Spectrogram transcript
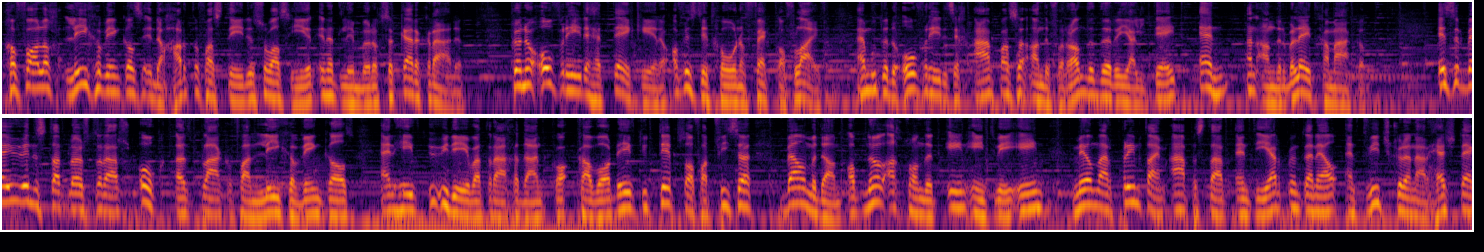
Gevolg lege winkels in de harten van steden zoals hier in het Limburgse Kerkrade. Kunnen overheden het tij keren of is dit gewoon een fact of life? En moeten de overheden zich aanpassen aan de veranderde realiteit en een ander beleid gaan maken? Is er bij u in de stad, luisteraars, ook een sprake van lege winkels? En heeft u idee wat eraan gedaan kan worden? Heeft u tips of adviezen? Bel me dan op 0800-1121. Mail naar primtimeapenstaartntr.nl en tweets kunnen naar hashtag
